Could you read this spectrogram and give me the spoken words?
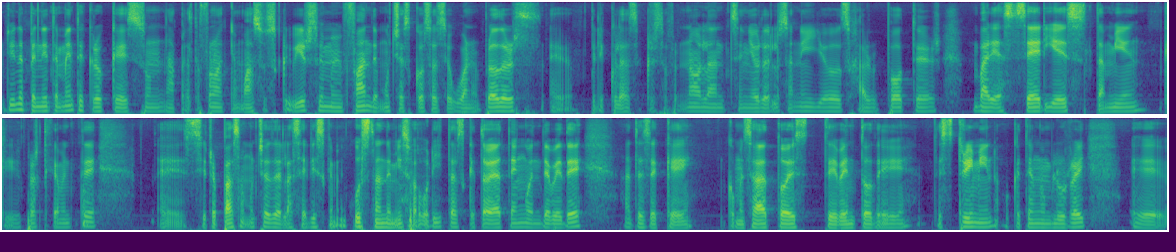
Yo independientemente creo que es una plataforma que me va a suscribir. Soy muy fan de muchas cosas de Warner Brothers, eh, películas de Christopher Nolan, Señor de los Anillos, Harry Potter, varias series también que prácticamente eh, si repaso muchas de las series que me gustan, de mis favoritas, que todavía tengo en DVD, antes de que comenzara todo este evento de, streaming o que tengo en Blu-ray, eh,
